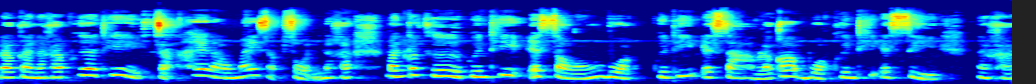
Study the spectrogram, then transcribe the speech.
แล้วกันนะคะ เพื่อที่จะให้เราไม่สับสนนะคะ มันก็คือพื้นที่ S2 บวกพื้นที่ S3 แล้วก็บวกพื้นที่ S4 นะคะ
